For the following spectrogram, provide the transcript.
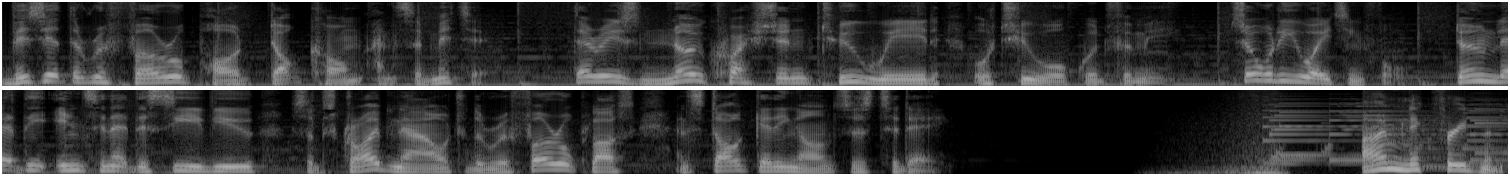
Visit thereferralpod.com and submit it. There is no question too weird or too awkward for me. So what are you waiting for? Don't let the internet deceive you. Subscribe now to the Referral Plus and start getting answers today. I'm Nick Friedman,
